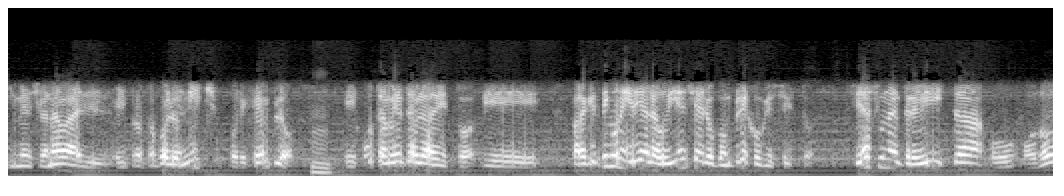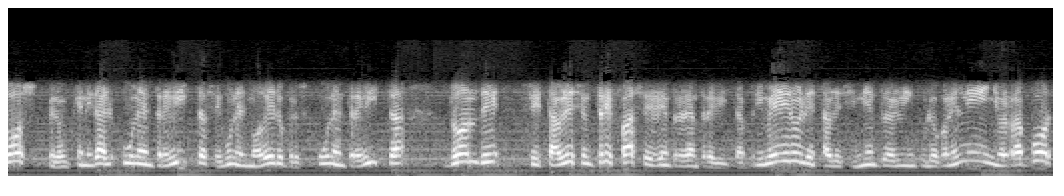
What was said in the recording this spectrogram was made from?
y mencionaba el, protocolo Nietzsche, por ejemplo, mm. eh, justamente habla de esto. Eh, para que tenga una idea la audiencia de lo complejo que es esto. Se hace una entrevista o, dos, pero en general una entrevista, según el modelo, pero es una entrevista, donde se establecen tres fases dentro de la entrevista. Primero, el establecimiento del vínculo con el niño, el rapport.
